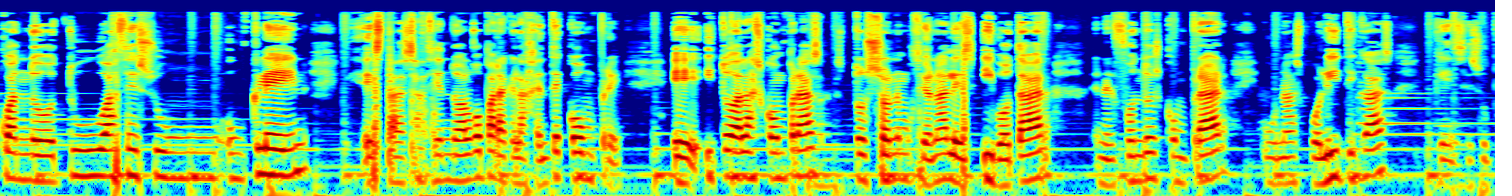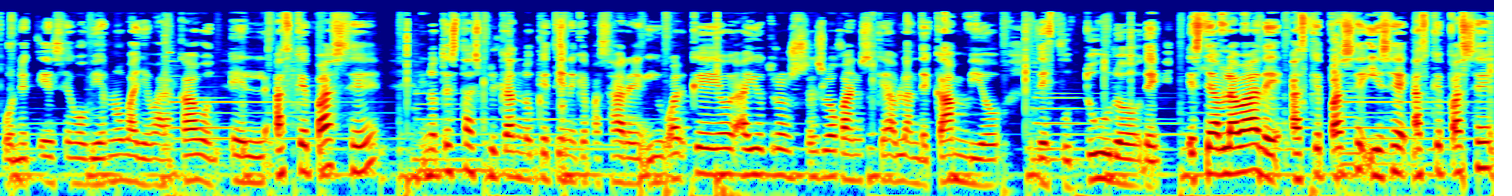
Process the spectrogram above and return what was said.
cuando tú haces un, claim, estás haciendo algo para que la gente compre. Eh, y todas las compras son emocionales. Y votar, en el fondo, es comprar unas políticas que se supone que ese gobierno va a llevar a cabo. El haz que pase no te está explicando qué tiene que pasar. Igual que hay otros eslogans que hablan de cambio, de futuro, de este hablaba de haz que pase y ese haz que pase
